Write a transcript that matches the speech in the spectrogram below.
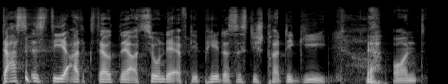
Das ist die Aktion der FDP. Das ist die Strategie. Ja. Und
